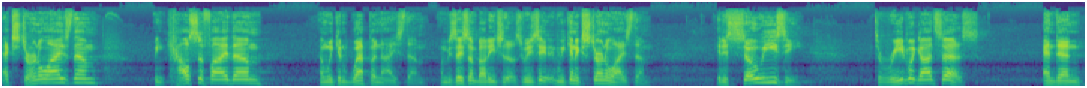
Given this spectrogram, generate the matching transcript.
externalize them, we can calcify them, and we can weaponize them. Let me say something about each of those. We, say, we can externalize them. It is so easy to read what God says and then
